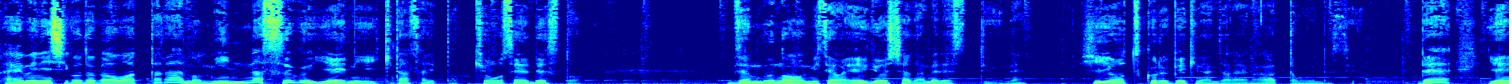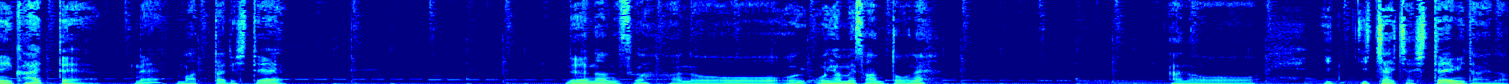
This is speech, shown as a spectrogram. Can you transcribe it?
早めに仕事が終わったらもうみんなすぐ家に行きなさいと。強制ですと。全部の店は営業しちゃダメですっていうね。日を作るべきなんじゃないかなって思うんですよ。で家に帰ってねまったりしてで何ですかあのおお嫁さんとねあのいイチャイチャしてみたいな。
